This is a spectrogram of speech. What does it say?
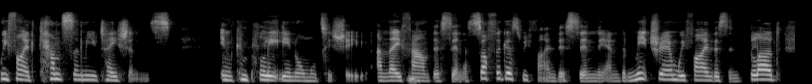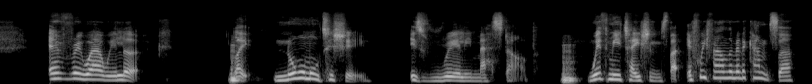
we find cancer mutations in completely normal tissue, and they mm. found this in esophagus. We find this in the endometrium. We find this in blood. Everywhere we look, mm. like normal tissue is really messed up mm. with mutations that, if we found them in a cancer,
